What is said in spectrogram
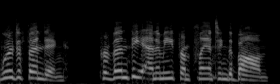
We're defending. Prevent the enemy from planting the bomb.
